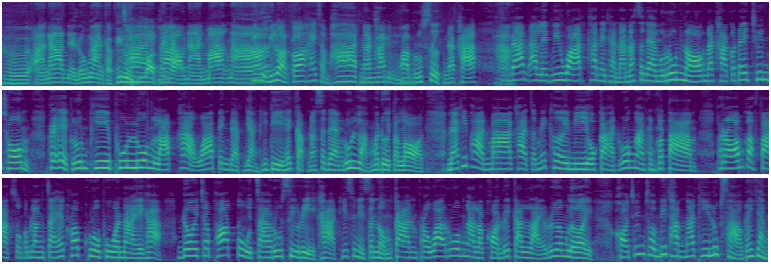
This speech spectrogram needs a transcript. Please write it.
คืออานาถเนี่ยร่วมงานกับพี่หลุยใช่พี่หลอดมาค่ะ ยาวนานมากนะ พี่หลุยพี่หลอดก็ให้สัมภาษณ์นะคะอืมถึงความรู้สึกนะคะค่ะ ทางด้านอเล็กวิวัฒน์ค่ะในฐานะนักแสดงรุ่นน้องนะคะ ก็ได้ชื่นชม พระเอกรุ่นพี่ผู้ล่วงลับค่ะว่าเป็นแบบอย่างที่ดีให้กับนักแสดงรุ่นหลังมาโดยตลอด แม้ที่ผ่านมาค่ะจะไม่เคยมีโอกาสร่วมงานกันก็ตาม พร้อมกับฝากส่งกำลังใจให้ครอบครัวภูวนัยค่ะ โดยเฉพาะตู่จารุสิริค่ะ ที่สนิทสนมกันเพราะว่าร่วมงานละครด้วยกันหลายเรื่องเลย ขอชื่นชมที่ทำหน้าที่ลูกสาวได้อย่าง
